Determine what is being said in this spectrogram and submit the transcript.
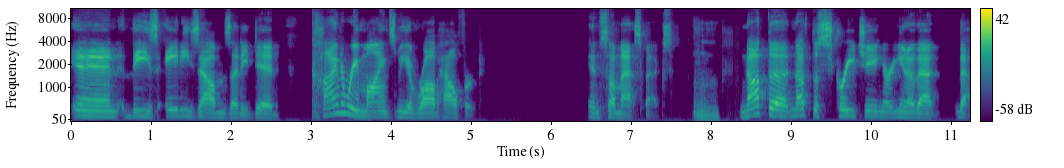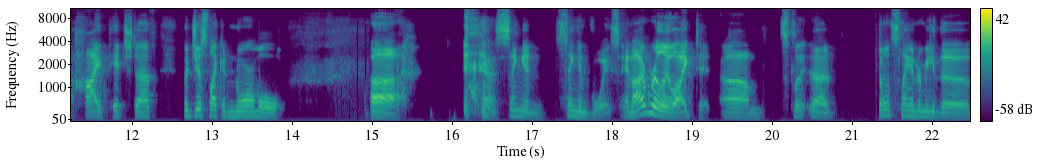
in these 80s albums that he did kind of reminds me of Rob Halford in some aspects. Mm-hmm. Not the not the screeching or you know that that high pitched stuff, but just like a normal uh singing singing voice. And I really liked it. Um uh, don't slander me the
